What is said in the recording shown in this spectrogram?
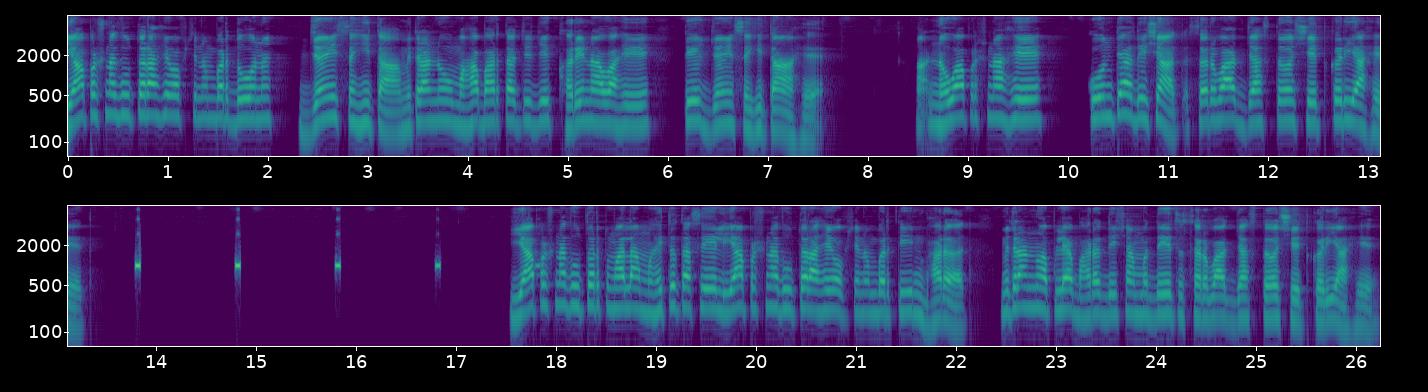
या प्रश्नाचं उत्तर आहे ऑप्शन नंबर दोन जय संहिता मित्रांनो महाभारताचे जे खरे नाव आहे ते जय संहिता आहे नववा प्रश्न आहे कोणत्या देशात सर्वात जास्त शेतकरी आहेत? या प्रश्नाचं उत्तर तुम्हाला माहीतच असेल. या प्रश्नाचं उत्तर आहे ऑप्शन नंबर तीन भारत. मित्रांनो आपल्या भारत देशामध्येच सर्वात जास्त शेतकरी आहेत.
